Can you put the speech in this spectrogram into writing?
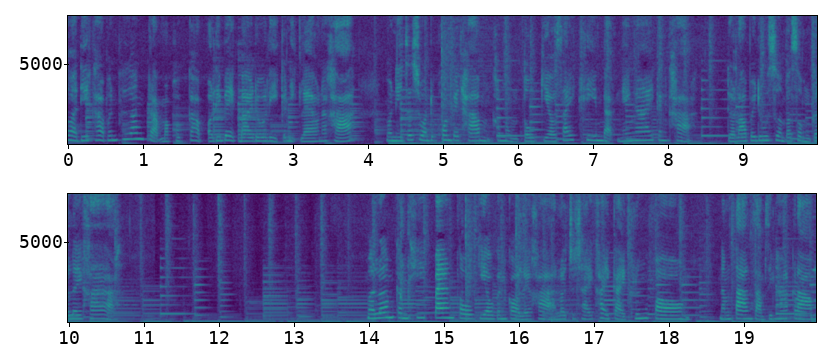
สวัสดีค่ะเพื่อนๆ กลับมาพบกับ o l i b a k by d o l i กันอีกแล้วนะคะ วันนี้จะชวนทุกคนไปทำขนมโตเกียวไส้ครีมแบบง่ายๆกันค่ะ เดี๋ยวเราไปดูส่วนผสมกันเลยค่ะ มาเริ่มกันที่แป้งโตเกียวกันก่อนเลยค่ะ เราจะใช้ไข่ไก่ครึ่งฟอง น้ำตาล 35 กรัม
